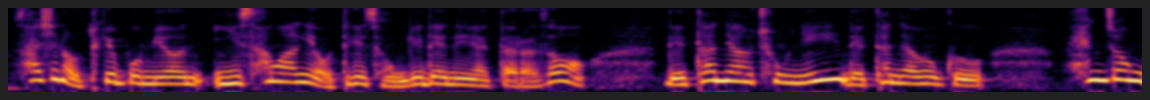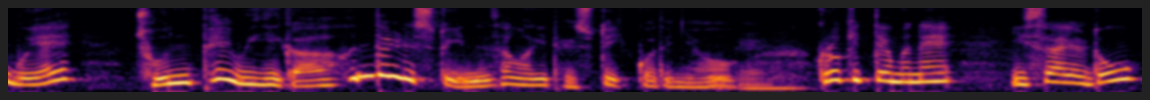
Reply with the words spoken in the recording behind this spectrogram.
사실 어떻게 보면 이 상황이 어떻게 전개되느냐에 따라서 네타냐후 총리, 네타냐후 그 행정부의 존폐 위기가 흔들릴 수도 있는 상황이 될 수도 있거든요. 네. 그렇기 때문에 이스라엘도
